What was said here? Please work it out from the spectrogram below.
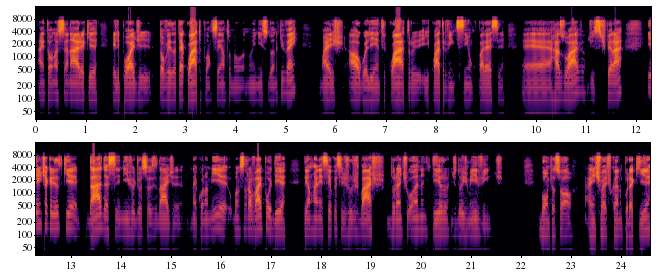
Tá? Então nosso cenário é que ele pode talvez até 4% no, no início do ano que vem, mas algo ali entre 4 e 4,25 parece é, razoável de se esperar. E a gente acredita que, dado esse nível de ociosidade na economia, o Banco Central vai poder permanecer com esses juros baixos durante o ano inteiro de 2020. Bom, pessoal, a gente vai ficando por aqui.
